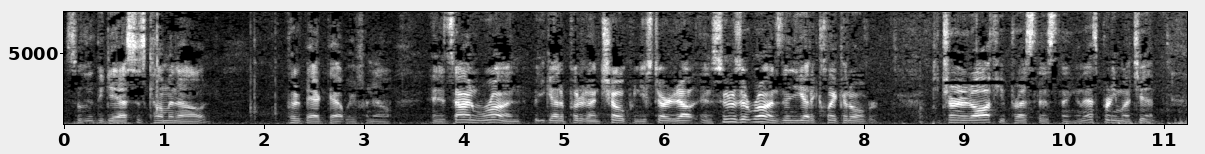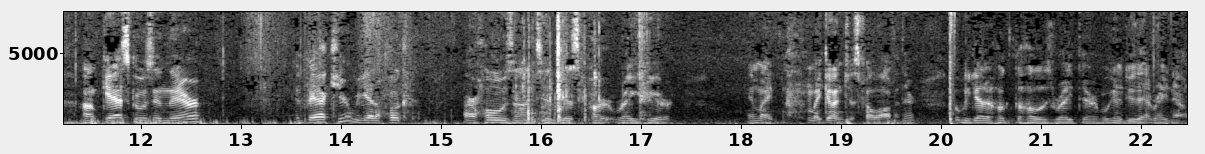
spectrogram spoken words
so that the gas is coming out. Put it back that way for now. And it's on run, but you got to put it on choke when you start it out. And as soon as it runs, then you got to click it over. To turn it off, you press this thing. And that's pretty much it. Um, gas goes in there. And back here, we got to hook our hose onto this part right here. And my, my gun just fell off of there. But we got to hook the hose right there. We're going to do that right now.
